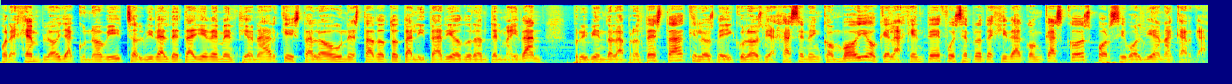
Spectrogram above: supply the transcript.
Por ejemplo, Yakunovich olvida el detalle de mencionar que instaló un estado totalitario durante el Maidán, prohibiendo la protesta, que los vehículos viajasen en convoy o que la gente fuese protegida con cascos por si volvían a cargar.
